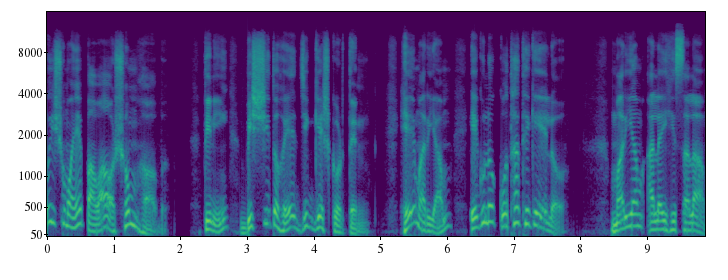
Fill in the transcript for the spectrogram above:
ওই সময়ে পাওয়া অসম্ভব। তিনি বিস্মিত হয়ে জিজ্ঞেস করতেন, হে মারিয়াম, এগুলো কোথা থেকে এলো? মারিয়াম আলাইহিস সালাম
